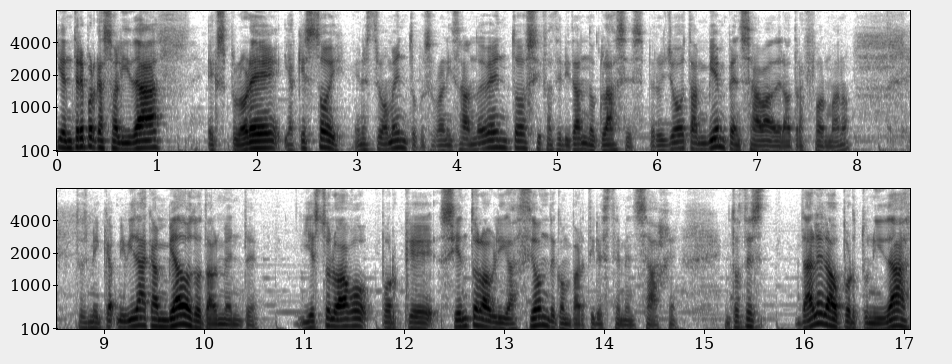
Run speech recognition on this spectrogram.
Y entré por casualidad, exploré y aquí estoy en este momento, pues organizando eventos y facilitando clases. Pero yo también pensaba de la otra forma, ¿no? Entonces mi, mi vida ha cambiado totalmente. Y esto lo hago porque siento la obligación de compartir este mensaje. Entonces, dale la oportunidad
